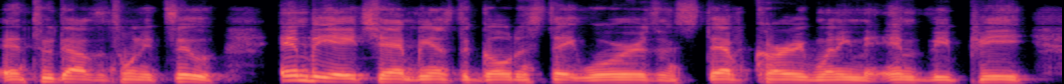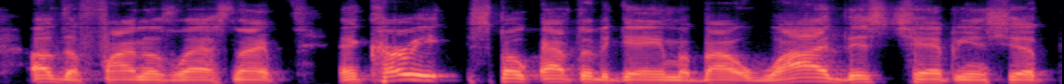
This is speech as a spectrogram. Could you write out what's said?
and 2022 NBA champions, the Golden State Warriors, and Steph Curry winning the MVP of the finals last night. And Curry spoke after the game about why this championship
